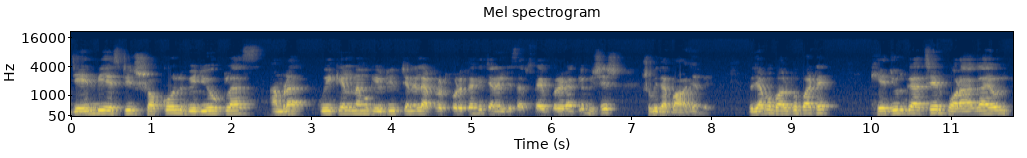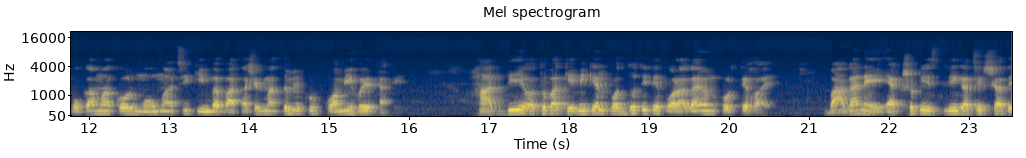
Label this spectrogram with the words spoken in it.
জেএনবিএসটির সকল ভিডিও ক্লাস আমরা কুইকেল নামক ইউটিউব চ্যানেলে আপলোড করে থাকি। চ্যানেলটি সাবস্ক্রাইব করে রাখলে বিশেষ সুবিধা পাওয়া যাবে। তো যাব গল্প পাঠে। খেজুর গাছের পরাগায়ন, পোকামাকড়, মৌমাছি কিংবা বাতাসের মাধ্যমে খুব কমই হয়ে থাকে। হাত দিয়ে অথবা কেমিক্যাল পদ্ধতিতে পরাগায়ন করতে হয়। বাগানে একশোটি স্ত্রী গাছের সাথে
